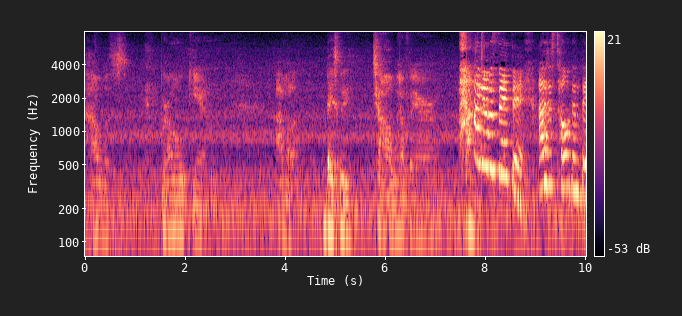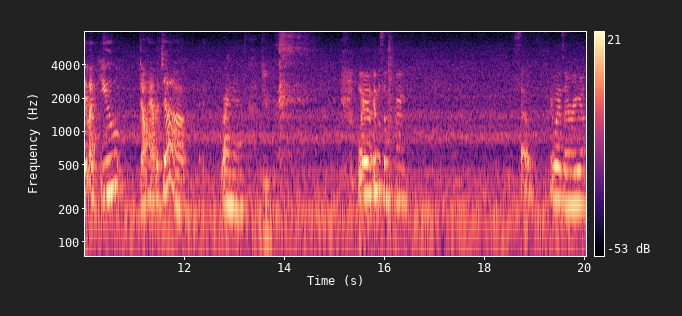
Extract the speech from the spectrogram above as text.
I was broke and I'm a basically child welfare I never said that. I just told them that like you don't have a job right now. I do. well, it was a prank. So it wasn't real.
